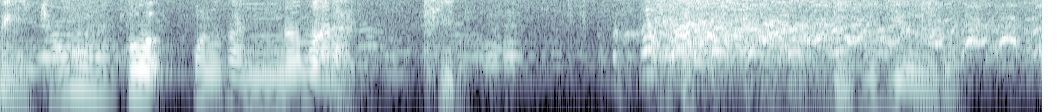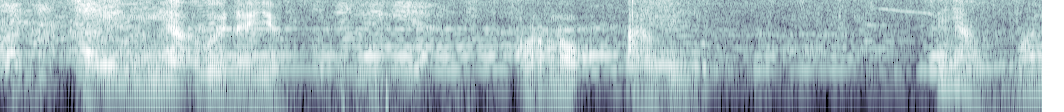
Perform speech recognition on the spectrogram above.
Wi coba ponakan nama Ratin. Dia dah. Sengak benar ya. Korno awi. Saya nyaman.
